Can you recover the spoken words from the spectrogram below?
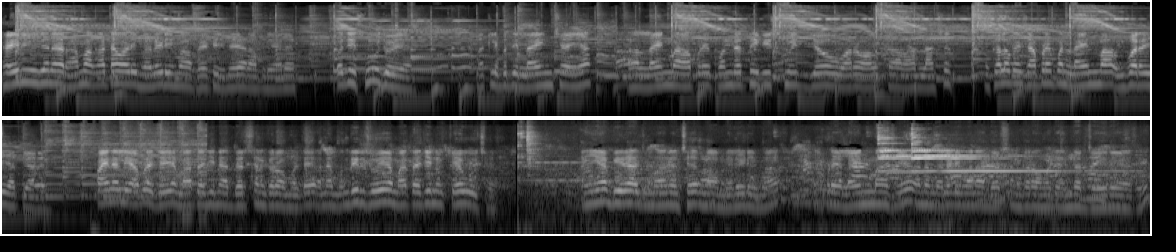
થઈ રહ્યું છે ને રામા કાંઠાવાળી મેલેડીમાં બેઠી છે યાર આપણે યાર. પછી શું જોઈએ? આટલી બધી લાઈન છે અહીંયા. લાઈનમાં આપણે પંદરથી વીસ મિનિટ જેવો વારો આવતા વાર લાગશે. તો ચાલો કંઈક આપણે પણ લાઈનમાં ઊભા રહીએ અત્યારે. ફાઇનલી આપણે જઈએ માતાજીના દર્શન કરવા માટે અને મંદિર જોઈએ માતાજીનું કેવું છે. અહીંયા બિરાજમાન છે મા મેલેડીમાં. આપણે લાઈનમાં છીએ અને મેલેડીમાંના દર્શન કરવા માટે અંદર જઈ રહ્યા છીએ.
